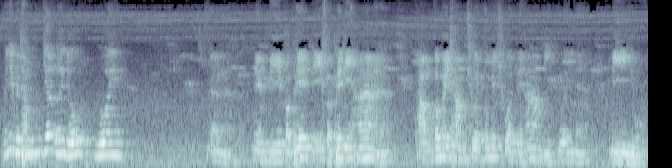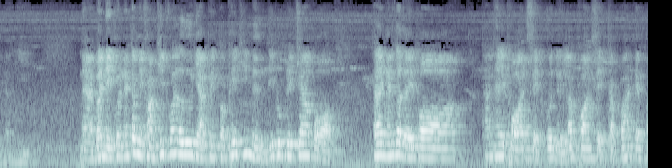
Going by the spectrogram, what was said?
ไม่ใช่ไปทำเยอะเลยเดี๋ยวรวยเนี่ยมีประเภทนี้ประเภทที่ห้านะ ทำก็ไม่ทำชวนก็ไม่ชวนไปห้ามอีกด้วยนะ มีอยู่แบบนี้นะบัณฑิตคนนั้นก็มีความคิดว่าเอออยากเป็นประเภทที่หนึ่งที่พระพุทธเจ้าบอก ถ้าอย่างนั้นก็เลยพอท่านให้พรเสร็จคนอื่นรับพรเสร็จกลับบ้านกันไป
